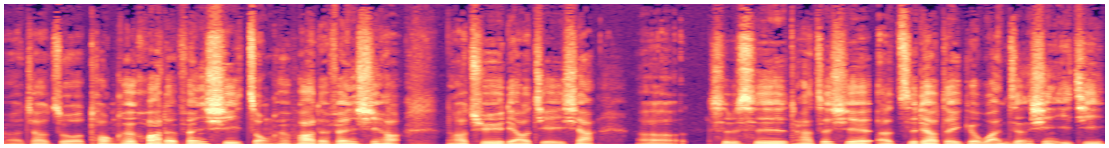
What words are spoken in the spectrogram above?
呃叫做统合化的分析、总合化的分析哈，然后去了解一下呃是不是它这些呃资料的一个完整性，以及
